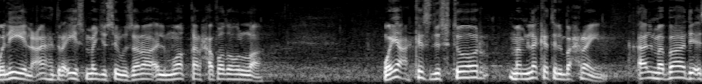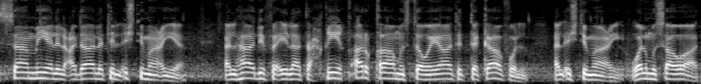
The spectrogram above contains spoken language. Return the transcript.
ولي العهد رئيس مجلس الوزراء الموقر حفظه الله. ويعكس دستور مملكة البحرين المبادئ السامية للعدالة الاجتماعية الهادفة إلى تحقيق أرقى مستويات التكافل الاجتماعي والمساواة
